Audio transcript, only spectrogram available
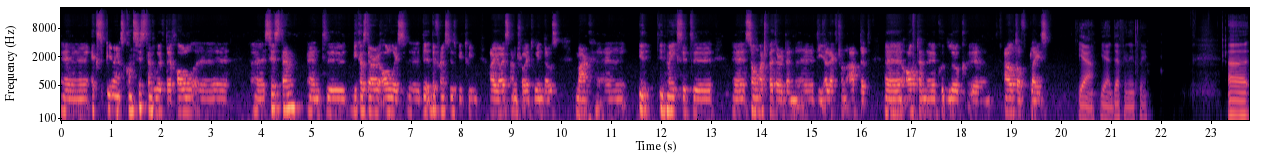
experience consistent with the whole uh, system and uh, because there are always uh, differences between iOS, Android, Windows, Mac, it, it makes it so much better than the Electron app that often could look out of place. Yeah, yeah, definitely. Uh,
